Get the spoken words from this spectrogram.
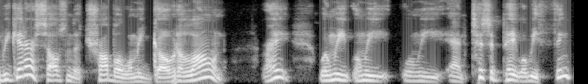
we get ourselves into trouble when we go it alone, right? When we when we when we anticipate what we think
